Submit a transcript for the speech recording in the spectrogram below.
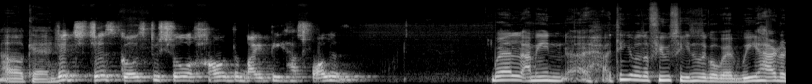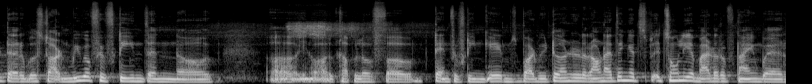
Okay. Which just goes to show how the mighty have fallen. Well, I mean, I think it was a few seasons ago where we had a terrible start and we were 15th in, uh, uh, you know, a couple of uh, 10, 15 games, but we turned it around. I think it's it's only a matter of time where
